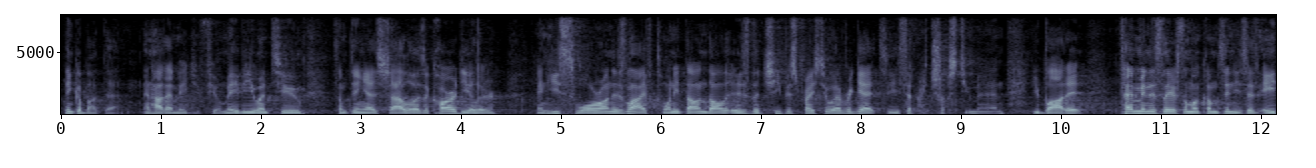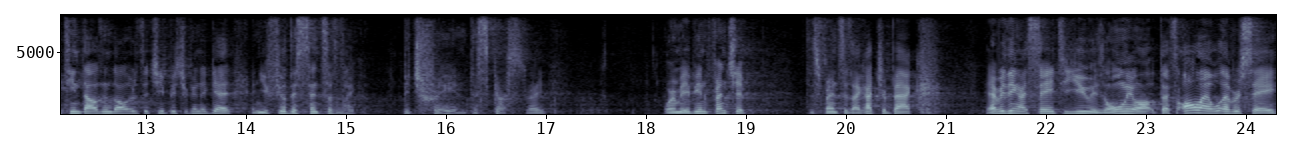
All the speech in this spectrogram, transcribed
Think about that and how that made you feel. Maybe you went to something as shallow as a car dealer and he swore on his life $20,000 is the cheapest price you'll ever get. So he said, I trust you, man. You bought it. 10 minutes later, someone comes in, he says, $18,000 the cheapest you're gonna get. And you feel this sense of like betray and disgust, right? Or maybe in friendship, this friend says, I got your back. Everything I say to you is only all, that's all I will ever say.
